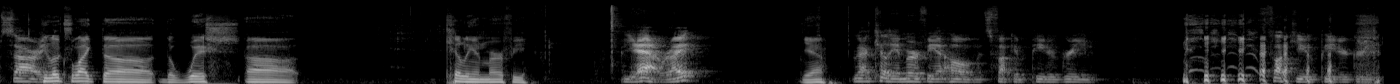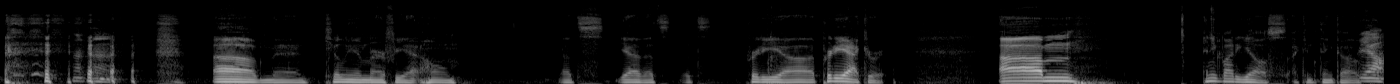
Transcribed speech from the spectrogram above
sorry. He looks like the the Wish uh, Cillian Murphy. Yeah, right. Yeah. We got Cillian Murphy at home. It's fucking Peter Greene. Fuck you, Peter Greene. Oh man, Cillian Murphy at home. That's yeah, that's that's pretty uh pretty accurate. Um anybody else I can think of? Yeah.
